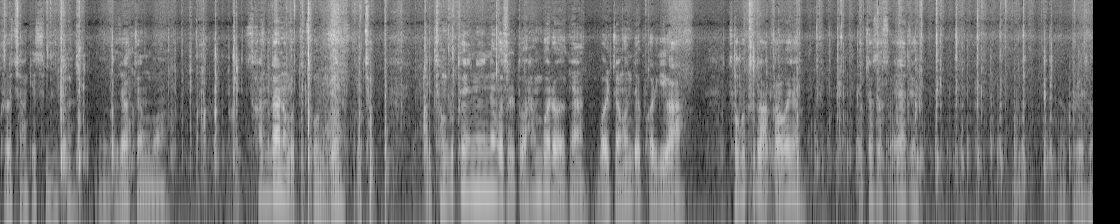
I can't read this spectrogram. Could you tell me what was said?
그렇지 않겠습니까? 어, 무작정 뭐 산다는 것도 좋은데 이 정- 이 정부터 있는 것을 또한 번에 그냥 멀쩡한데 버리기가 저부터도 아까워요 고쳐서 써야죠. 어, 그래서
